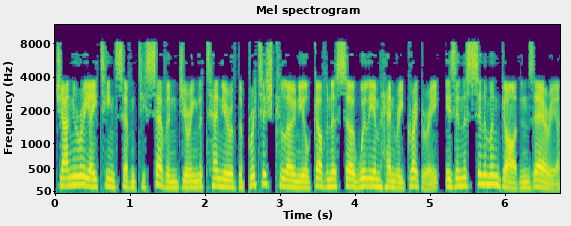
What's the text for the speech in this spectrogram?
January 1877 during the tenure of the British colonial governor Sir William Henry Gregory, is in the Cinnamon Gardens area.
